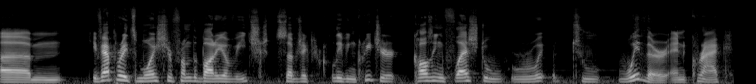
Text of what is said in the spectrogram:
Um, evaporates moisture from the body of each subject living creature, causing flesh to to wither and crack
